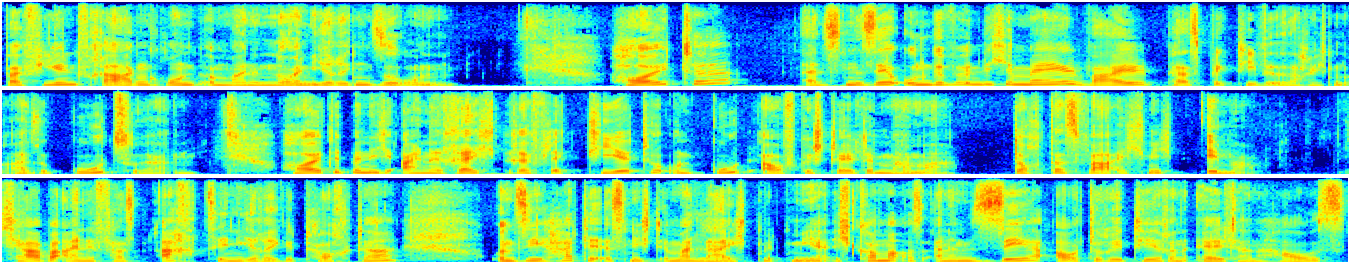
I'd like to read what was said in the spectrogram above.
Bei vielen Fragen rund um meinen neunjährigen Sohn. Heute das ist eine sehr ungewöhnliche Mail, weil Perspektive, sage ich nur, also gut zu hören. Heute bin ich eine recht reflektierte und gut aufgestellte Mama. Doch das war ich nicht immer. Ich habe eine fast 18-jährige Tochter und sie hatte es nicht immer leicht mit mir. Ich komme aus einem sehr autoritären Elternhaus,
